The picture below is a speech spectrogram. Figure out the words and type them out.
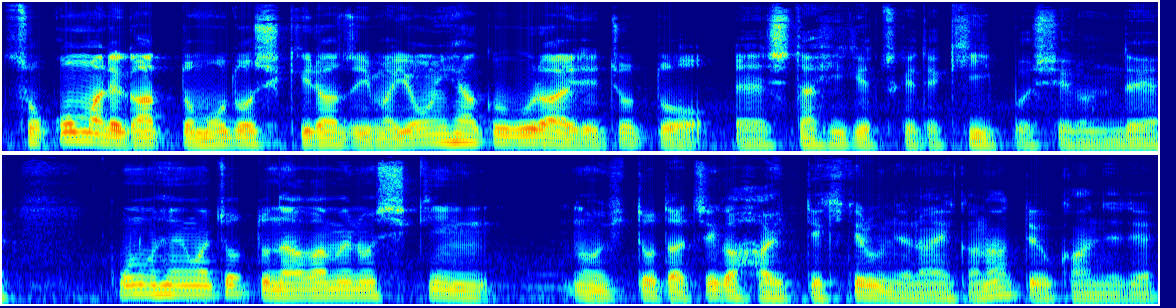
そこまでガッと戻しきらず、今400ぐらいでちょっと、えー、下髭つけてキープしてるんで、この辺はちょっと長めの資金の人たちが入ってきてるんじゃないかなという感じで、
